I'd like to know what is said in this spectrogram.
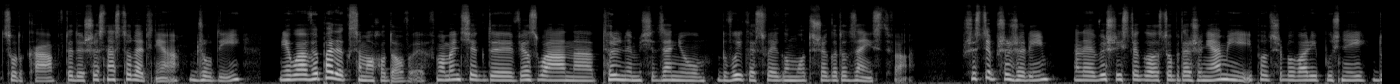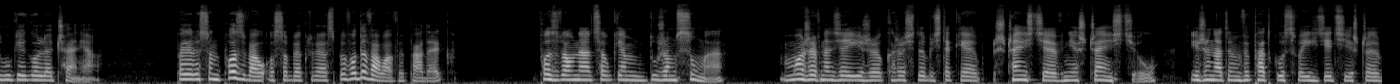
córka, wtedy 16-letnia, Judy, miała wypadek samochodowy w momencie, gdy wiozła na tylnym siedzeniu dwójkę swojego młodszego rodzeństwa. Wszyscy przeżyli, ale wyszli z tego z obrażeniami i potrzebowali później długiego leczenia. Pedersen pozwał osobę, która spowodowała wypadek. Pozwał na całkiem dużą sumę. Może w nadziei, że okaże się to być takie szczęście w nieszczęściu i że na tym wypadku swoich dzieci jeszcze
